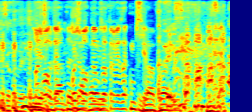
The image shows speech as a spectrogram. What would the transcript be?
Exatamente. Depois, E esta volta- data depois voltamos vai- outra vez à comercial.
